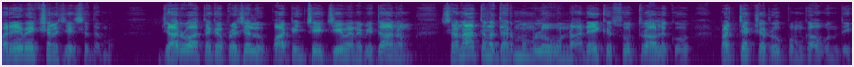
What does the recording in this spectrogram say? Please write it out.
పర్యవేక్షణ చేసేదము. జార్వా తెగ ప్రజలు పాటించే జీవన విధానం సనాతన ధర్మంలో ఉన్న అనేక సూత్రాలకు ప్రత్యక్ష రూపంగా ఉంది.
